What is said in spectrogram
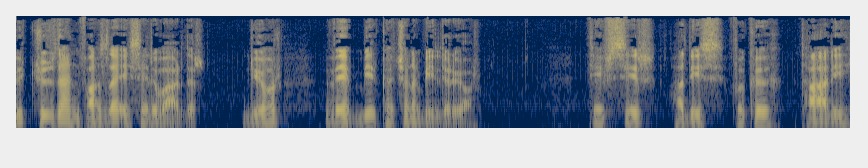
300'den fazla eseri vardır diyor ve birkaçını bildiriyor. Tefsir, hadis, fıkıh, tarih,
